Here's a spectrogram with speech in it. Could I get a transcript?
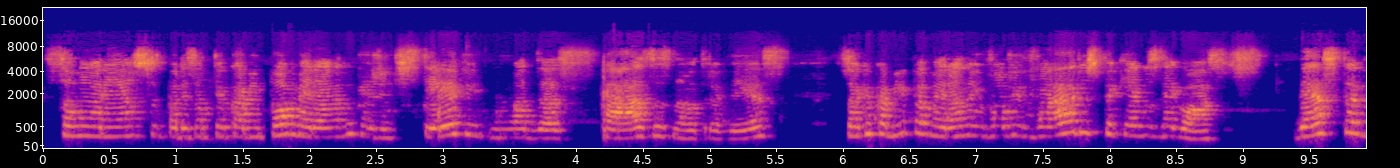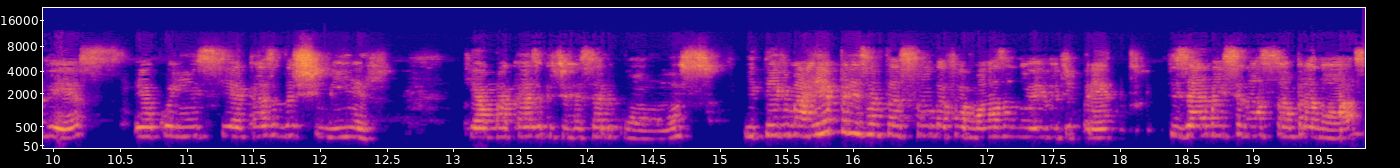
São Lourenço, por exemplo, tem o caminho Pomerano, que a gente esteve numa das casas na outra vez. Só que o caminho Pomerano envolve vários pequenos negócios. Desta vez, eu conheci a Casa da Chimir, que é uma casa que te recebe com almoço e teve uma representação da famosa noiva de preto. Fizeram uma encenação para nós,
